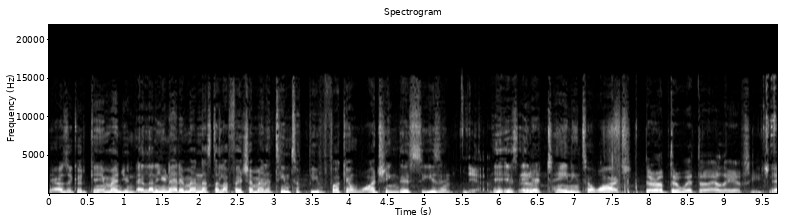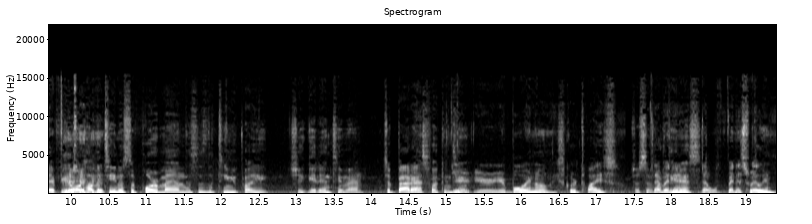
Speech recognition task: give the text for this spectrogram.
Yeah, it was a good game, man. Atlanta United, man, hasta la fecha, man, a team to be fucking watching this season. Yeah. It is Yeah. entertaining to watch. They're up there with uh, LAFC. Yeah, if you don't have a team to support, man, this is the team you probably should get into, man. It's a badass fucking Your, team. your your boy, no? He scored twice. Josef That, Vene- Martinez. that Venezuelan.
